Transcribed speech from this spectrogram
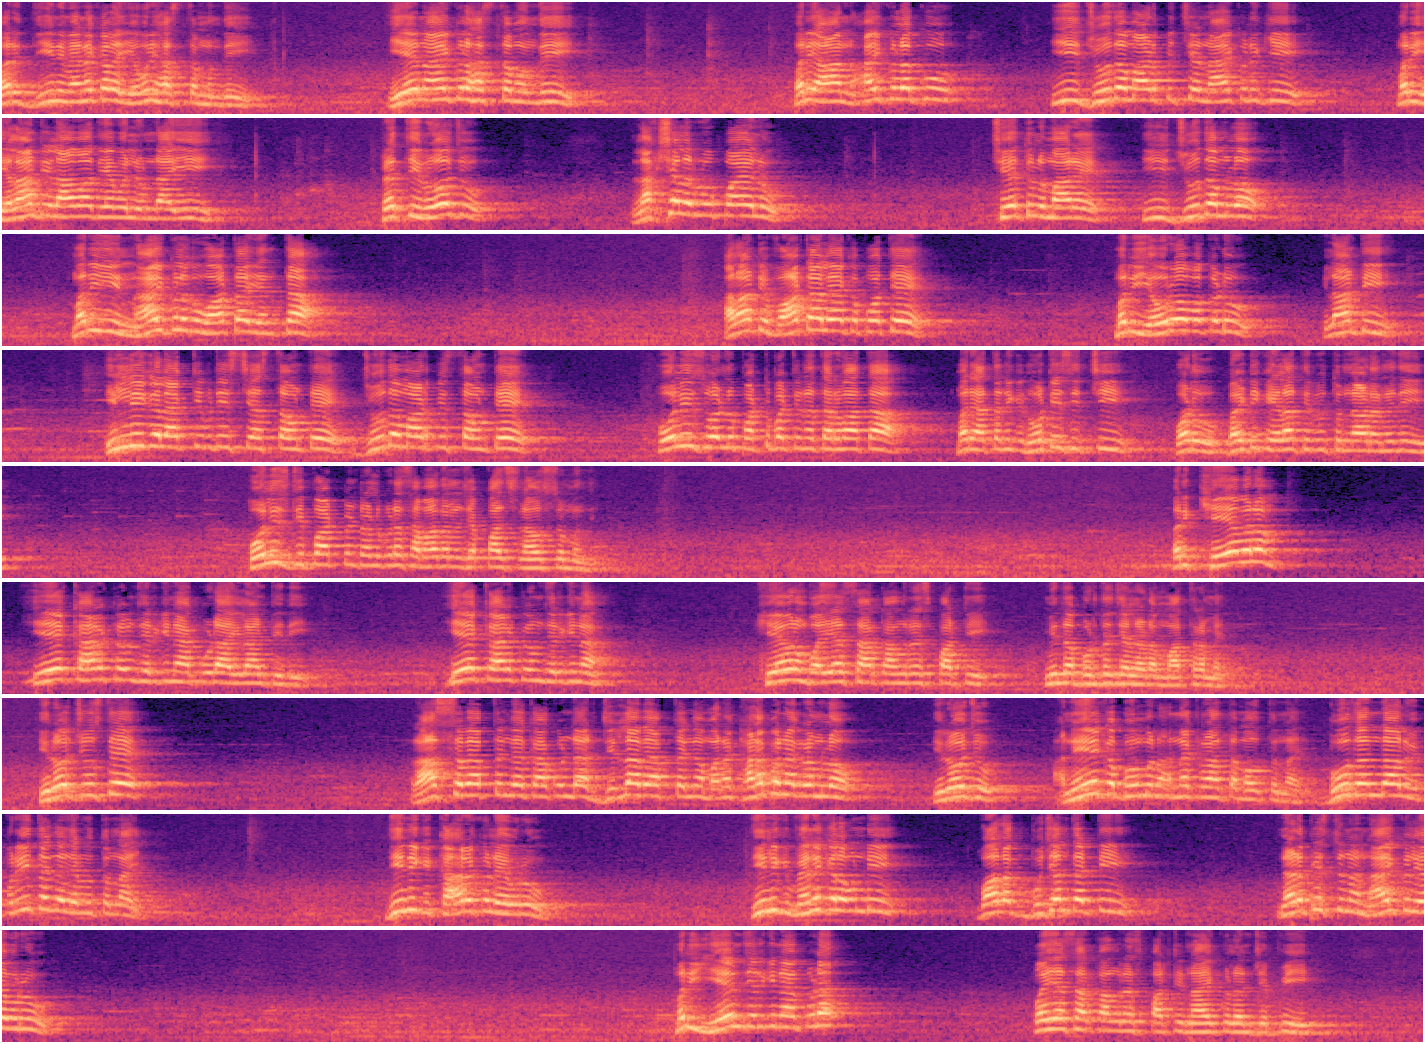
మరి దీని వెనకల ఎవరి హస్తం ఉంది? ఏ నాయకుల హస్తం ఉంది? మరి ఆ నాయకులకు ఈ జూదం ఆడిపించే నాయకుడికి మరి ఎలాంటి లావాదేవీలు ఉన్నాయి? ప్రతిరోజు లక్షల రూపాయలు చేతులు మారే ఈ జూదంలో మరి ఈ నాయకులకు వాటా ఎంత? అలాంటి వాటా లేకపోతే మరి ఎవరో ఒకడు ఇలాంటి ఇల్లీగల్ యాక్టివిటీస్ చేస్తూ ఉంటే జూదం ఆడిపిస్తూ ఉంటే పోలీసు వాళ్ళు పట్టుబట్టిన తర్వాత మరి అతనికి నోటీస్ ఇచ్చి వాడు బయటికి ఎలా తిరుగుతున్నాడు అనేది పోలీస్ డిపార్ట్మెంట్ వాళ్ళు కూడా సమాధానం చెప్పాల్సిన అవసరం ఉంది. మరి కేవలం ఏ కార్యక్రమం జరిగినా కూడా ఇలాంటిది. ఏ కార్యక్రమం జరిగినా కేవలం వైఎస్ఆర్ కాంగ్రెస్ పార్టీ మీద బురద జల్లడం మాత్రమే. ఈరోజు చూస్తే రాష్ట్ర వ్యాప్తంగా కాకుండా జిల్లా వ్యాప్తంగా మన కడప నగరంలో ఈరోజు అనేక భూములు అన్నక్రాంతం అవుతున్నాయి. భూదందాలు విపరీతంగా జరుగుతున్నాయి. దీనికి కారకులు ఎవరు? దీనికి వెనకల ఉండి వాళ్ళకు భుజం తట్టి నడిపిస్తున్న నాయకులు ఎవరు? మరి ఏం జరిగినా కూడా వైఎస్ఆర్ కాంగ్రెస్ పార్టీ నాయకులు అని చెప్పి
